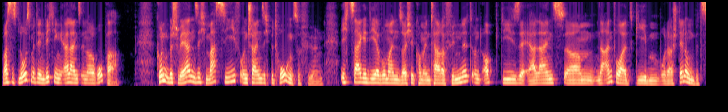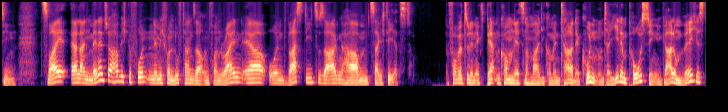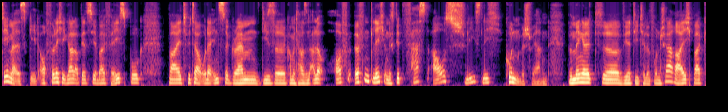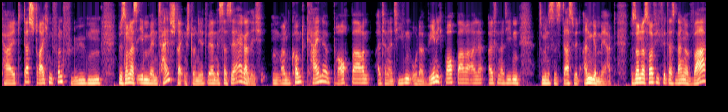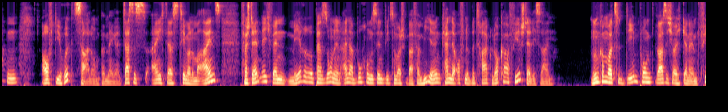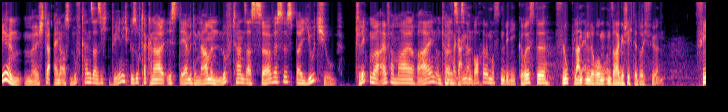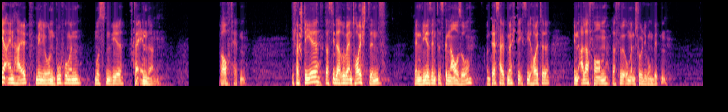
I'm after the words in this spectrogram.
Was ist los mit den wichtigen Airlines in Europa? Kunden beschweren sich massiv und scheinen sich betrogen zu fühlen. Ich zeige dir, wo man solche Kommentare findet und ob diese Airlines ähm, eine Antwort geben oder Stellung beziehen. Zwei Airline-Manager habe ich gefunden, nämlich von Lufthansa und von Ryanair. Und was die zu sagen haben, zeige ich dir jetzt. Bevor wir zu den Experten kommen, jetzt nochmal die Kommentare der Kunden. Unter jedem Posting, egal um welches Thema es geht, auch völlig egal, ob jetzt hier bei Facebook, bei Twitter oder Instagram. Diese Kommentare sind alle öffentlich und es gibt fast ausschließlich Kundenbeschwerden. Bemängelt äh, wird die telefonische Erreichbarkeit, das Streichen von Flügen. Besonders eben, wenn Teilstrecken storniert werden, ist das sehr ärgerlich. Und man bekommt keine brauchbaren Alternativen oder wenig brauchbare Alternativen. Zumindest das wird angemerkt. Besonders häufig wird das lange Warten auf die Rückzahlung bemängelt. Das ist eigentlich das Thema Nummer eins. Verständlich, wenn mehrere Personen in einer Buchung sind, wie zum Beispiel bei Familien, kann der offene Betrag locker vierstellig sein. Nun kommen wir zu dem Punkt, was ich euch gerne empfehlen möchte. Ein aus Lufthansa-Sicht wenig besuchter Kanal ist der mit dem Namen Lufthansa Services bei YouTube. Klicken wir einfach mal rein und hören uns In der vergangenen Woche mussten wir die größte Flugplanänderung unserer Geschichte durchführen. Viereinhalb Millionen Buchungen mussten wir verändern, braucht hätten. Ich verstehe, dass Sie darüber enttäuscht sind, denn wir sind es genauso und deshalb möchte ich Sie heute in aller Form dafür um Entschuldigung bitten.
